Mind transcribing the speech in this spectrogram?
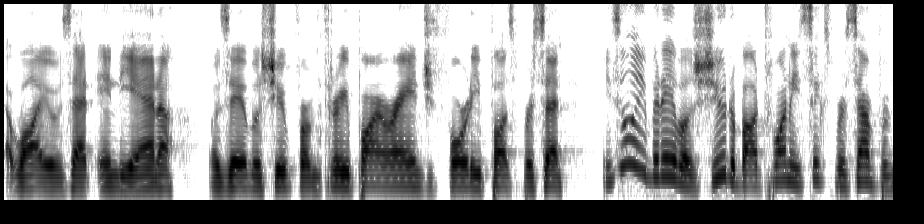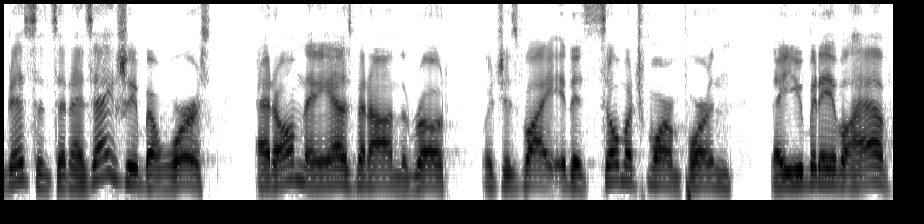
while he was at Indiana, was able to shoot from three point range, 40 plus percent. He's only been able to shoot about 26% from distance and has actually been worse at home than he has been on the road, which is why it is so much more important that you've been able to have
